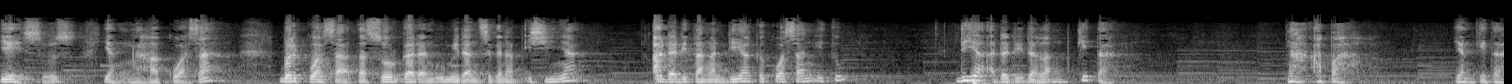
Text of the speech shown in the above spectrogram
Yesus yang maha kuasa, berkuasa atas surga dan bumi dan segenap isinya, ada di tangan dia kekuasaan itu, dia ada di dalam kita. Nah, apa yang kita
